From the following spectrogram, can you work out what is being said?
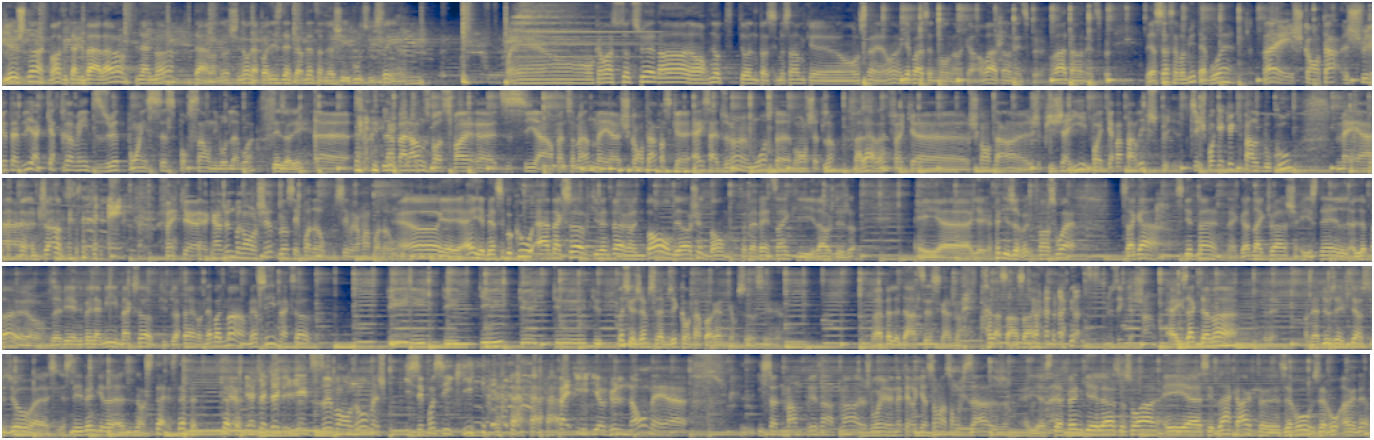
Vieux schnock, bon, t'es arrivé à l'heure, finalement. Tabarnouche. Sinon, la police d'Internet, ça en a chez vous, tu le sais, hein. Ouais, on commence tout de suite. Ah, on revenait aux petites tounes parce qu'il me semble qu'il n'y a pas assez de monde encore. On va attendre un petit peu. On va attendre un petit peu. Versa, ça va mieux ta voix? Ouais, je suis content. Je suis rétabli à 98,6% au niveau de la voix. Désolé. Euh, la balance va se faire euh, d'ici à en fin de semaine, mais euh, je suis content parce que hey, ça a duré un mois, cette bronchette-là. Malade, hein? Fait que euh, je suis content. Euh, Puis j'ai pas être capable de parler. Je peux- tu sais, je suis pas quelqu'un qui parle beaucoup, mais. euh, Une chance. fait que euh, quand j'ai une bronchite, là, c'est pas drôle. C'est vraiment pas drôle. Oh, yeah, yeah. Hey, merci beaucoup à Maxov qui vient de faire une bombe. Il a une bombe. Ça fait 25 qu'il lâche déjà. Et euh, il a fait des heureux. François, Sagar, Skidman, Godlike Trash et Snell Le Peur. Vous avez un nouvel ami, Maxov, qui doit faire un abonnement. Merci, Maxov. Moi, ce que j'aime, c'est la musique contemporaine comme ça. là. Je me rappelle le dentiste quand je prends l'ascenseur. Petite musique de chambre. Exactement. On a deux invités en studio. Il y a Steven qui est là. euh, Non, Ste- Stephen. Il y a, quelqu'un qui vient de dire bonjour, mais je- il sait pas c'est qui. ben, il, il a vu le nom, mais euh, il se demande présentement. Je vois une interrogation dans son visage. Il y a Stephen qui est là ce soir et euh, c'est Blackheart euh, 0019.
